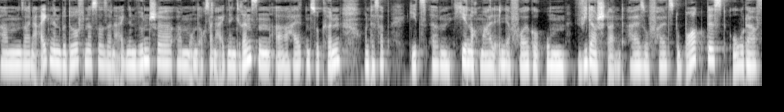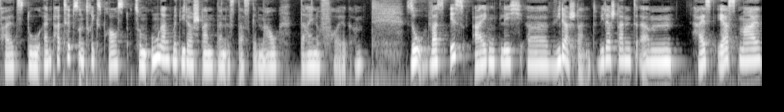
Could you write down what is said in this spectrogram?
ähm, seine eigenen Bedürfnisse, seine eigenen Wünsche ähm, und auch seine eigenen Grenzen äh, halten zu können. Und deshalb geht's ähm, hier nochmal in der Folge um Widerstand. Also falls du Borg bist oder falls du ein paar Tipps und Tricks brauchst zum Umgang mit Widerstand, dann ist das genau deine Folge. So, was ist eigentlich äh, Widerstand? Widerstand ähm, heißt erstmal,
